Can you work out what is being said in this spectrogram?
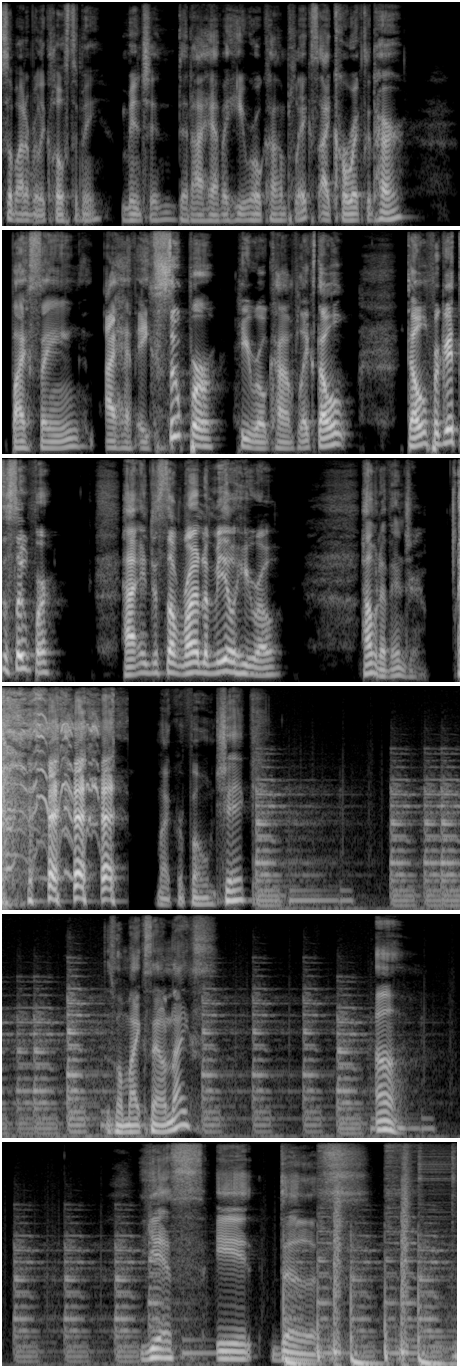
somebody really close to me mentioned that I have a hero complex. I corrected her by saying I have a super hero complex. Don't don't forget the super. I ain't just some run the mill hero. I'm an Avenger. Microphone check. Does my mic sound nice? Uh. Yes, it does.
